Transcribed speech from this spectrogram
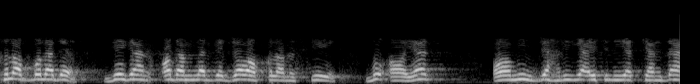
xilof bo'ladi degan odamlarga javob qilamizki bu oyat omin jahriya aytilayotganda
